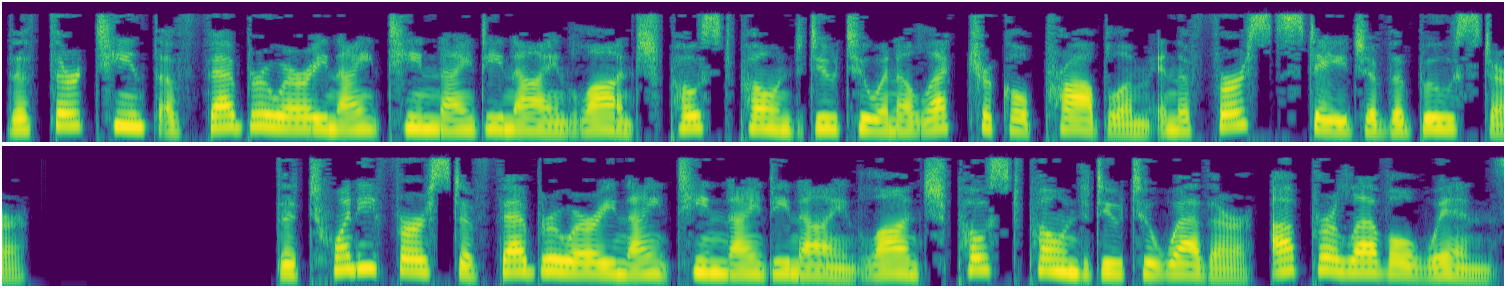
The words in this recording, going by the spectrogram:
the 13th of February 1999 launch postponed due to an electrical problem in the first stage of the booster. The 21st of February 1999 launch postponed due to weather, upper level winds.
